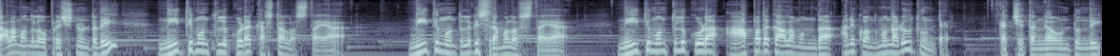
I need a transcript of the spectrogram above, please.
చాలా మందిలో ప్రశ్న ఉంటుంది నీతిమంతులు కూడా కష్టాలు వస్తాయా? నీతిమంతులకి శ్రమలు వస్తాయా? నీతిమంతులు కూడా ఆపద కాలం ఉందా అని కొంతమంది అడుగుతూ ఉంటారు. ఖచ్చితంగా ఉంటుంది.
